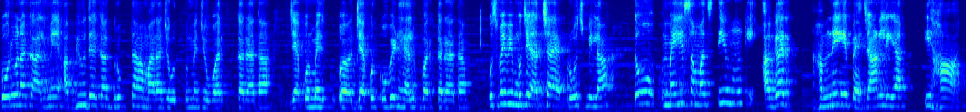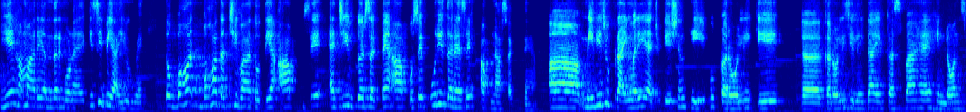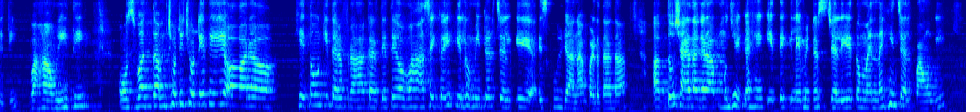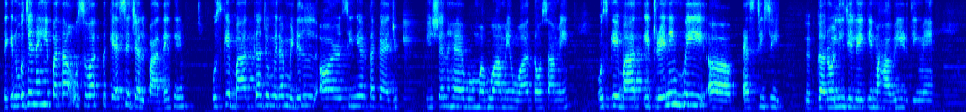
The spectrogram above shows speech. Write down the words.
कोरोना काल में अभ्युदय का ग्रुप था हमारा जोधपुर में जो वर्क कर रहा था जयपुर में जयपुर कोविड हेल्प वर्क कर रहा था उसमें भी मुझे अच्छा अप्रोच मिला। तो मैं ये समझती हूँ कि अगर हमने ये पहचान लिया कि हाँ ये हमारे अंदर गुण है किसी भी आयु में तो बहुत बहुत अच्छी बात होती है। आप उसे अचीव कर सकते हैं आप उसे पूरी तरह से अपना सकते हैं। आ, मेरी जो प्राइमरी एजुकेशन थी वो करौली के करौली ज़िले का एक कस्बा है, हिंडोन सिटी। वहाँ हुई थी। उस वक्त हम छोटे छोटे थे और खेतों की तरफ़ रहा करते थे और वहाँ से कई किलोमीटर चल के स्कूल जाना पड़ता था। अब तो शायद अगर आप मुझे कहें कि इतने किलोमीटर चलिए तो मैं नहीं चल पाऊँगी। लेकिन मुझे नहीं पता उस वक्त कैसे चल पाते थे। उसके बाद का जो मेरा मिडिल और सीनियर तक का एजुकेशन है, वो महुआ में हुआ, दौसा में। उसके बाद की ट्रेनिंग हुई एस टी सी करौली ज़िले के महावीर जी में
